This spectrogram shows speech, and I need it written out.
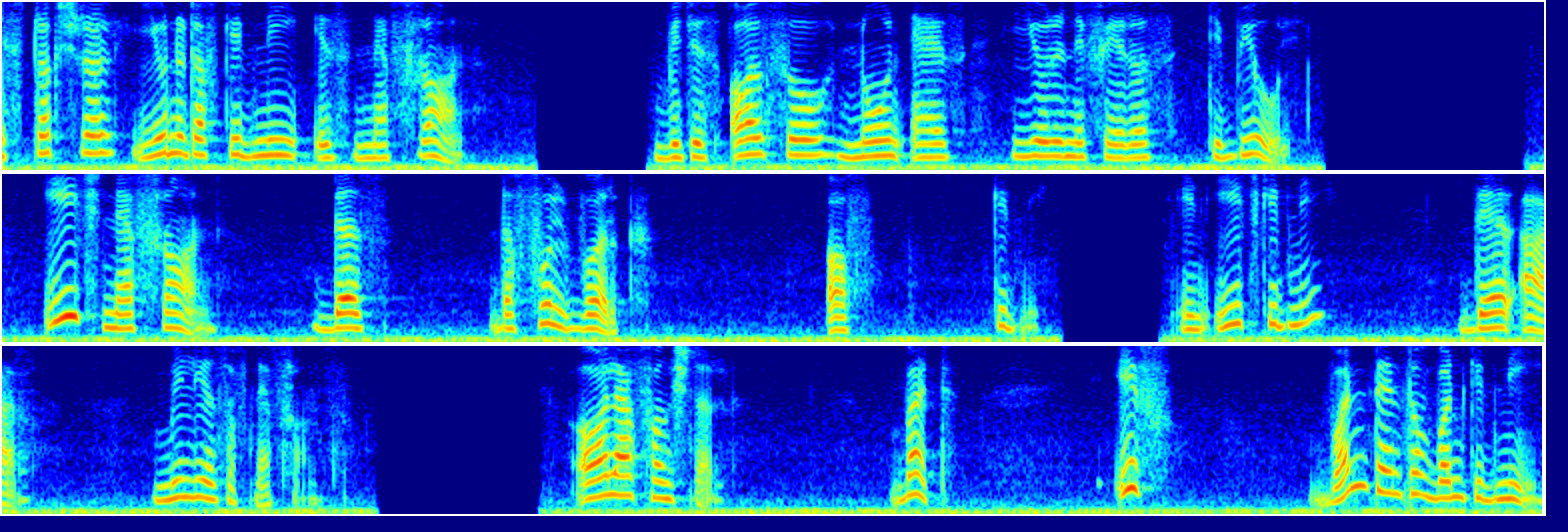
structural unit of kidney is nephron, which is also known as uriniferous tubule. Each nephron does the full work of kidney. In each kidney, there are millions of nephrons all are functional. But if one tenth of one kidney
